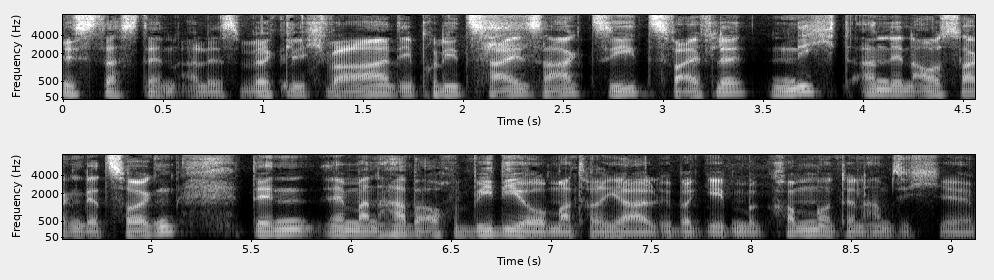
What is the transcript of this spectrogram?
Ist das denn alles wirklich wahr? Die Polizei sagt, sie zweifle nicht an den Aussagen der Zeugen, denn äh, man habe auch Videomaterial übergeben bekommen und dann haben sich äh,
